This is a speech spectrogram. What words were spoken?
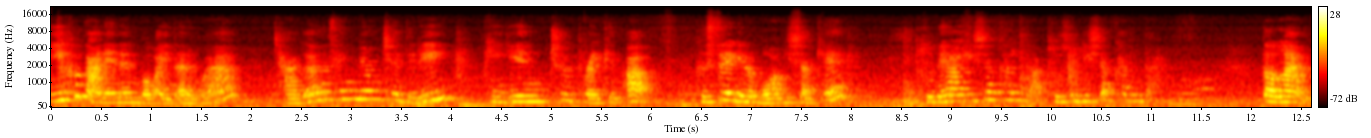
이 흙 안에는 뭐가 있다는 거야? 작은 생명체들이 begin to break it up. 그 쓰레기를 뭐 하기 시작해? 분해하기 시작한다. 부수기 시작한다. The lamp.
